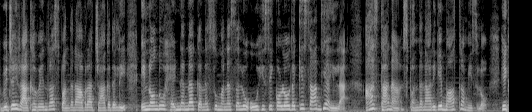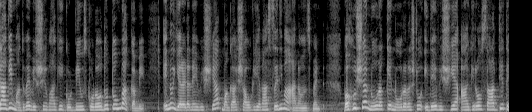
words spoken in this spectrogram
ವಿಜಯ್ ರಾಘವೇಂದ್ರ ಸ್ಪಂದನ ಅವರ ಜಾಗದಲ್ಲಿ ಇನ್ನೊಂದು ಹೆಣ್ಣನ್ನ ಕನಸು ಮನಸ್ಸಲ್ಲೂ ಊಹಿಸಿಕೊಳ್ಳೋದಕ್ಕೆ ಸಾಧ್ಯ ಇಲ್ಲ. ಆ ಸ್ಥಾನ ಸ್ಪಂದನಾರಿಗೆ ಮಾತ್ರ ಮೀಸಲು. ಹೀಗಾಗಿ ಮದುವೆ ವಿಷಯವಾಗಿ ಗುಡ್ ನ್ಯೂಸ್ ಕೊಡೋದು ತುಂಬಾ ಕಮ್ಮಿ. ಇನ್ನು ಎರಡನೇ ವಿಷಯ ಮಗ ಶೌರ್ಯನ ಸಿನಿಮಾ ಅನೌನ್ಸ್ಮೆಂಟ್. ಬಹುಶಃ ನೂರಕ್ಕೆ ನೂರರಷ್ಟು ಇದೇ ವಿಷಯ ಆಗಿರೋ ಸಾಧ್ಯತೆ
